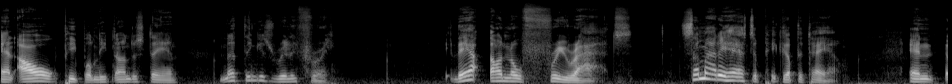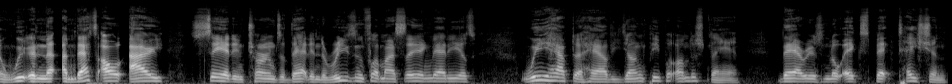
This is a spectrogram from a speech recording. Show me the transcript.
and all people need to understand nothing is really free. There are no free rides. Somebody has to pick up the tab. And, and we and, and that's all I said in terms of that. And the reason for my saying that is we have to have young people understand there is no expectation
